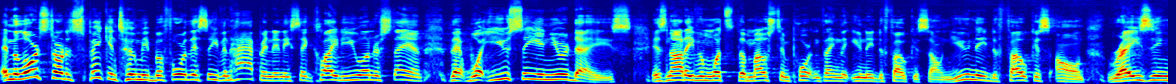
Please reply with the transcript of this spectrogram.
And the Lord started speaking to me before this even happened. And He said, Clay, do you understand that what you see in your days is not even what's the most important thing that you need to focus on? You need to focus on raising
